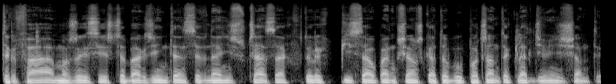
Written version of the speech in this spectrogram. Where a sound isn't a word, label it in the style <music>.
trwa, a może jest jeszcze bardziej intensywna niż w czasach, w których pisał pan książkę. To był początek lat 90.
